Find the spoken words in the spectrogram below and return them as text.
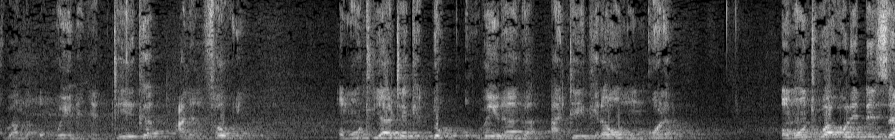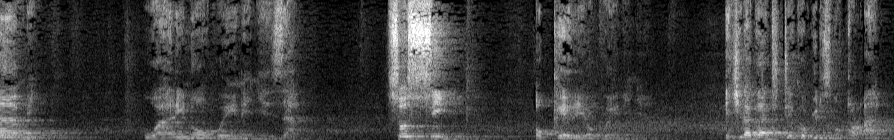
kubanga okwenenya teeka ala lfauri omuntu yatekeddwa okubeera nga ateekerawo mu nkola. Omuntu wakoledde zambi waalina okwenenyeza. So si okukeereyo okwenenya. Ekiraga nti teeka obujulizi mu quran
